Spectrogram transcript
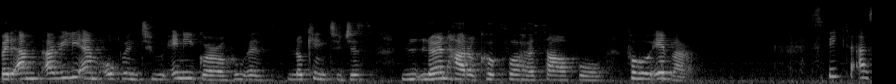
But I'm, I really am open to any girl who is looking to just learn how to cook for herself or for whoever. Speak to us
